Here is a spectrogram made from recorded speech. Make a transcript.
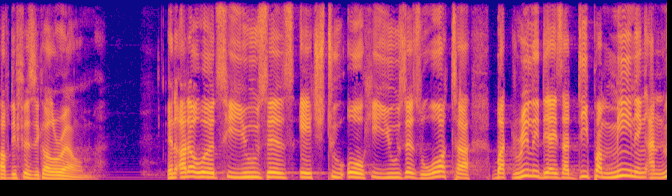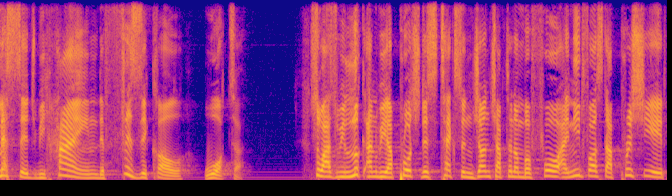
of the physical realm. In other words, he uses H2O, he uses water, but really there is a deeper meaning and message behind the physical water. So, as we look and we approach this text in John chapter number four, I need for us to appreciate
